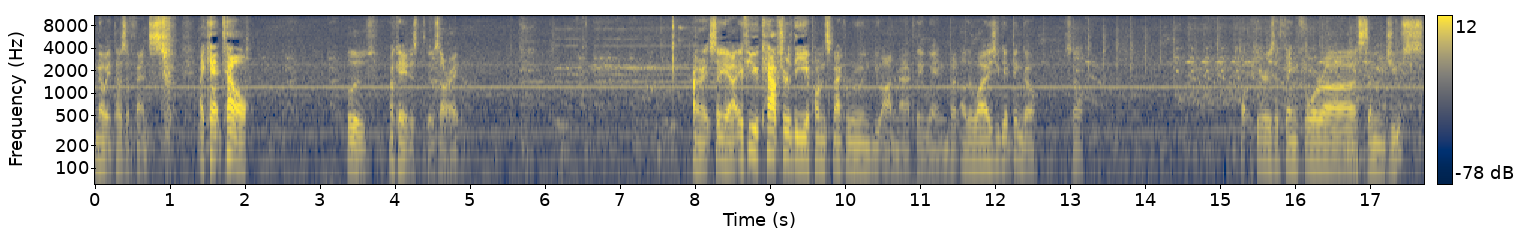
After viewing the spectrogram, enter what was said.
No, wait, that was a fence. I can't tell. Blues. Okay, it is blues, alright. Alright, so yeah, if you capture the opponent's macaroon, you automatically win, but otherwise you get bingo. So. Oh, here's a thing for uh, some juice.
